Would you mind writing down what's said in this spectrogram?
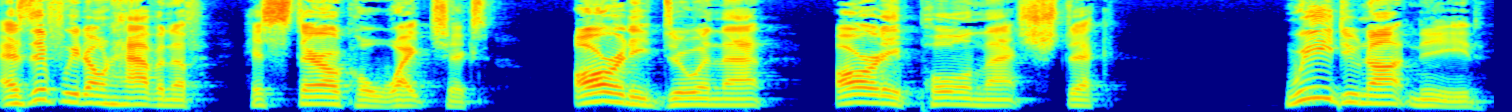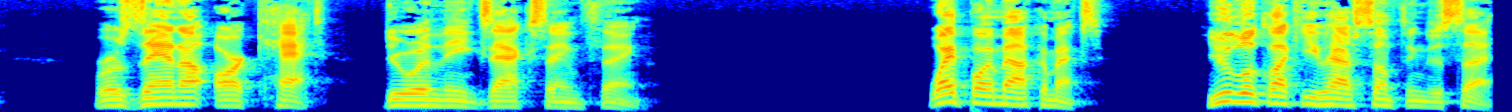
As if we don't have enough hysterical white chicks already doing that, already pulling that shtick. We do not need Rosanna Arquette doing the exact same thing. White boy Malcolm X, you look like you have something to say.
